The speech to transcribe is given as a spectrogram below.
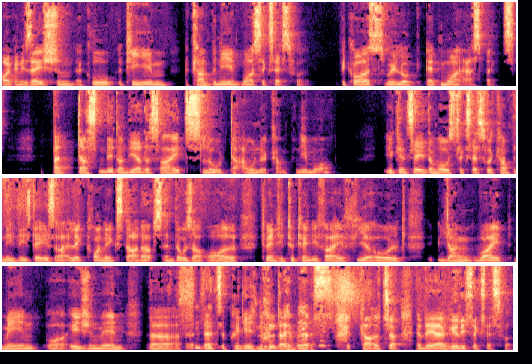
organization, a group, a team, a company more successful. because we look at more aspects. But doesn't it, on the other side, slow down a company more? You can say the most successful company these days are electronic startups, and those are all 20 to 25 year old young white men or Asian men. Uh, that's a pretty non-diverse culture, and they are really successful.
